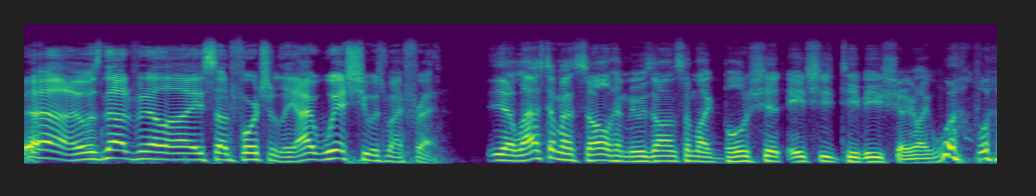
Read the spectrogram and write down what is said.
no, it was not Vanilla Ice. Unfortunately, I wish he was my friend. Yeah, last time I saw him, he was on some like bullshit HGTV show. You're like, what? what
